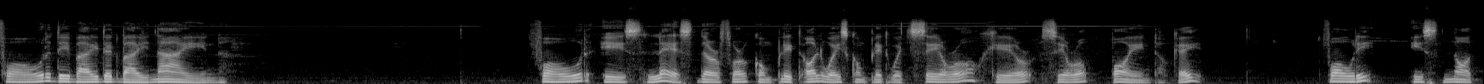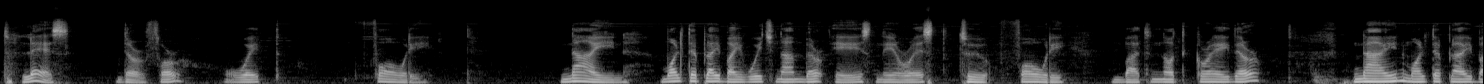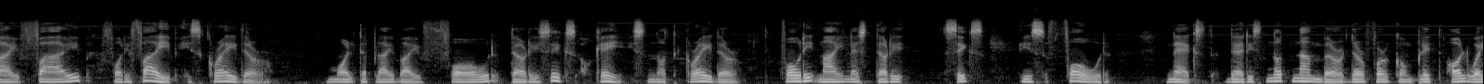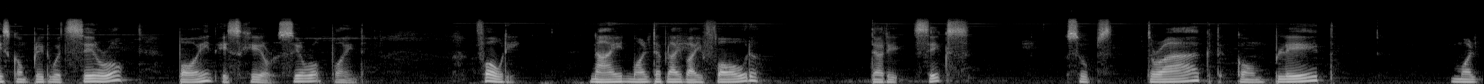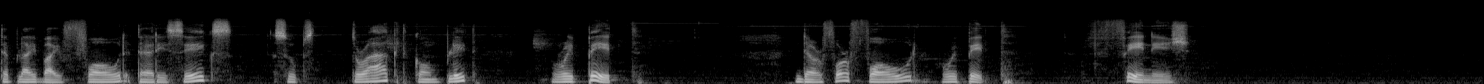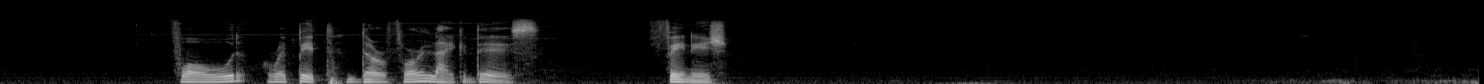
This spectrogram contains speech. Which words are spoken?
4 divided by 9. 4 is less, therefore complete, always complete with 0, here 0 point, okay? 40 is not less, therefore with 40. 9 multiply by which number is nearest to 40 but not greater 9 multiplied by 5 45 is greater. Multiply by 4 36 okay it's not greater. 40 minus 36 is 4 next there is not number therefore complete always complete with 0 point is here zero 0 point. 40 9 multiplied by 4 36 subtract complete multiply by 4 36 subtract complete repeat. Therefore 4 repeat. Finish. 4 repeat. Therefore like this. Finish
